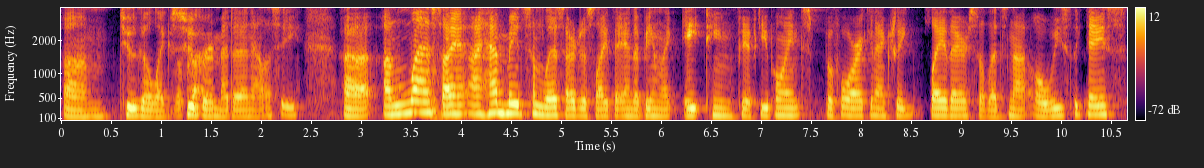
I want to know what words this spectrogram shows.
um, to go like okay. super meta analysis. Uh, unless mm-hmm. I, I have made some lists that are just like they end up being like 1850 points before I can actually play there, so that's not always the case.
